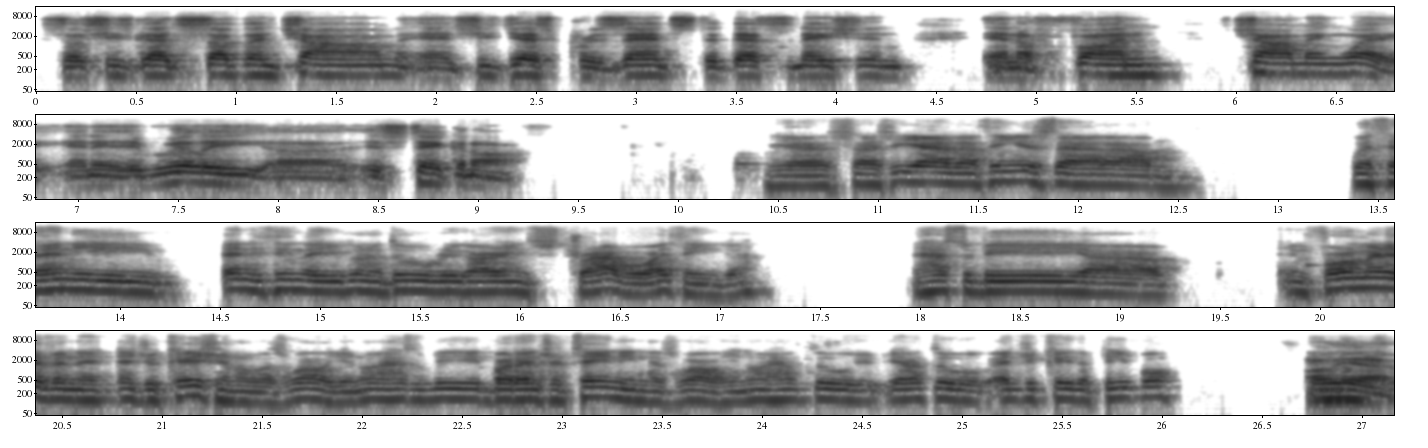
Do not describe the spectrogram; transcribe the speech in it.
So she's got Southern charm and she just presents the destination in a fun, charming way. And it, it really uh, is taken off. Yes, I see. Yeah, the thing is that um, with any anything that you're going to do regarding travel, I think it has to be uh, informative and educational as well. You know, it has to be, but entertaining as well. You know, have to you have to educate the people. Oh yeah.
